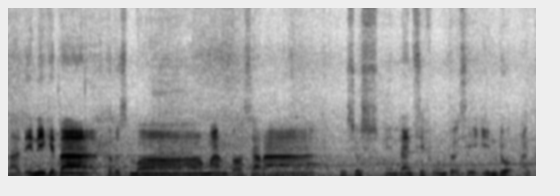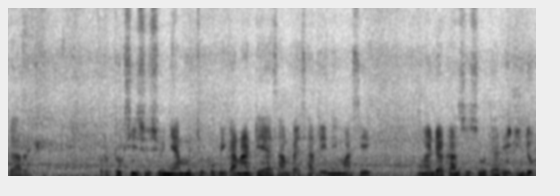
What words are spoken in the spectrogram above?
Saat ini kita terus memantau secara khusus intensif untuk si induk agar produksi susunya mencukupi karena dia sampai saat ini masih mengandalkan susu dari induk.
